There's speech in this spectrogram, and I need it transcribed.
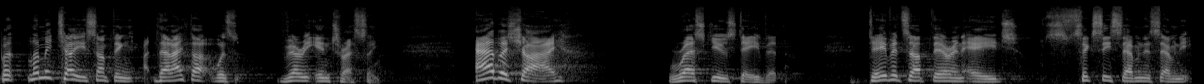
But let me tell you something that I thought was very interesting. Abishai rescues David. David's up there in age, 67 to 70.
